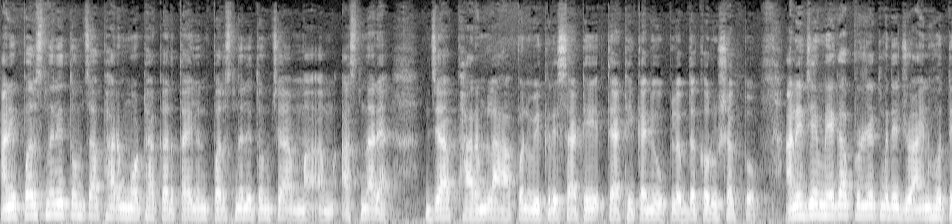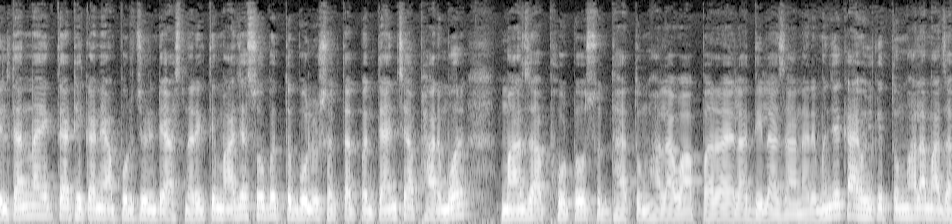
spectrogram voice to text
आणि पर्सनली तुमचा फार मोठा करता येईल आणि पर्सनली तुमच्या असणाऱ्या ज्या फार्मला आपण विक्रीसाठी त्या ठिकाणी उपलब्ध करू शकतो. आणि जे मेगा प्रोजेक्टमध्ये जॉईन होतील. त्यांना एक त्या ठिकाणी अपॉर्च्युनिटी असणार. एक ते माझ्यासोबत तर बोलू शकतात पण त्यांच्या फार्मवर माझा फोटोसुद्धा तुम्हाला वापरायला दिला जाणार आहे. म्हणजे काय होईल की तुम्हाला माझा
